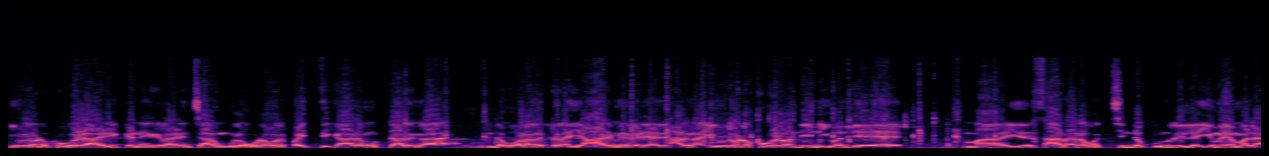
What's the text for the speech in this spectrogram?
இவரோட புகழ் அழிக்க நினைச்சா உங்களை கூட ஒரு பைத்தியக்கார முட்டாளுங்க இந்த உலகத்துல யாருமே கிடையாது. அதனால இவரோட புகழ் வந்து இன்னைக்கு வந்து ம- இது சாதாரண ஒரு சின்ன குன்று இல்லை இமயமலை.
